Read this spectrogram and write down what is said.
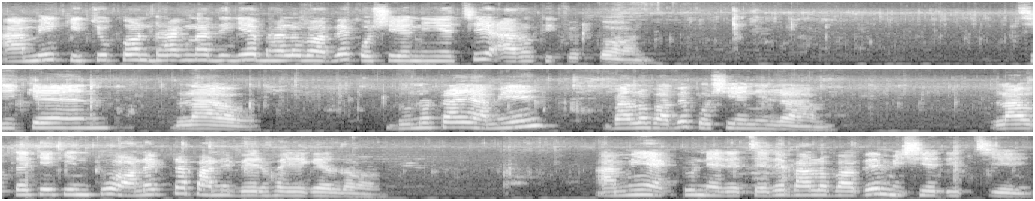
আমি কিছুক্ষণ ঢাকনা দিয়ে ভালোভাবে কষিয়ে নিয়েছি আরও কিছুক্ষণ। চিকেন লাউ, দুটোটাই আমি ভালোভাবে কষিয়ে নিলাম। লাউ থেকে কিন্তু অনেকটা পানি বের হয়ে গেল। আমি একটু নেড়ে চেড়ে ভালোভাবে মিশিয়ে দিচ্ছি,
